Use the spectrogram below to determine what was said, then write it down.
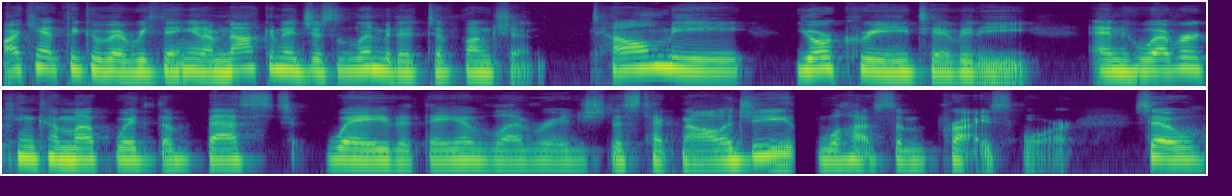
I can't think of everything, and I'm not going to just limit it to function. Tell me your creativity, and whoever can come up with the best way that they have leveraged this technology will have some prize for. So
